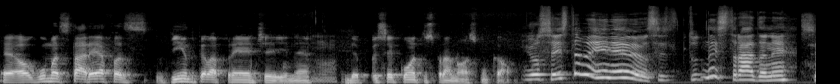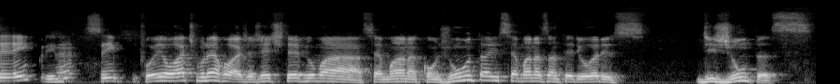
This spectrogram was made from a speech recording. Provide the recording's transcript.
é, algumas tarefas vindo pela frente aí, né? Depois você conta isso pra nós com calma. E vocês também, né? Vocês, tudo na estrada, né? Sempre, né? Sempre. Foi ótimo, né, Roger? A gente teve uma semana conjunta e semanas anteriores disjuntas,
